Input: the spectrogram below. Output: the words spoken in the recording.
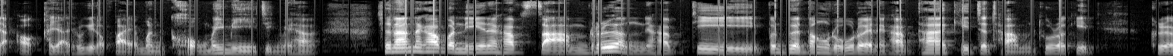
ยายออกขยายธุรกิจออกไป มันคงไม่มีจริงไหมครับฉะนั้นนะครับวันนี้นะครับสามเรื่องนะครับที่เพื่อนๆต้องรู้เลยนะครับถ้าคิดจะทำธุรกิจเครือ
